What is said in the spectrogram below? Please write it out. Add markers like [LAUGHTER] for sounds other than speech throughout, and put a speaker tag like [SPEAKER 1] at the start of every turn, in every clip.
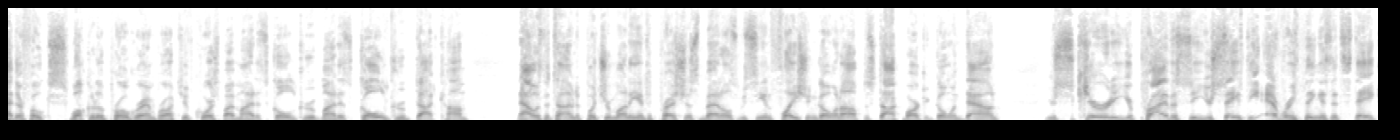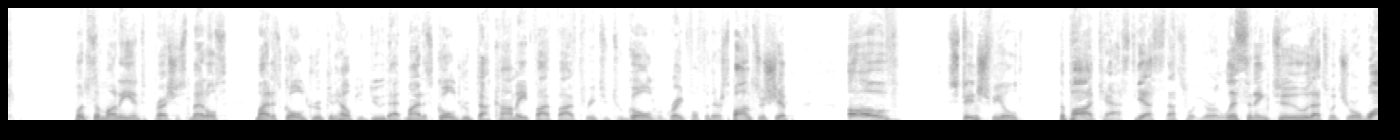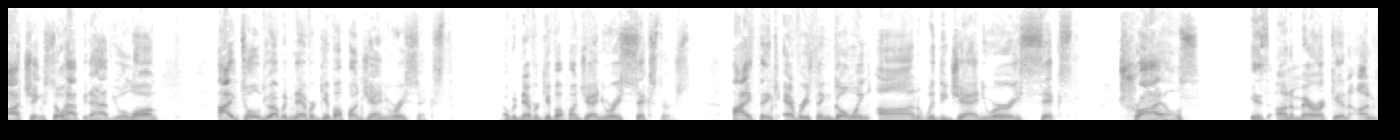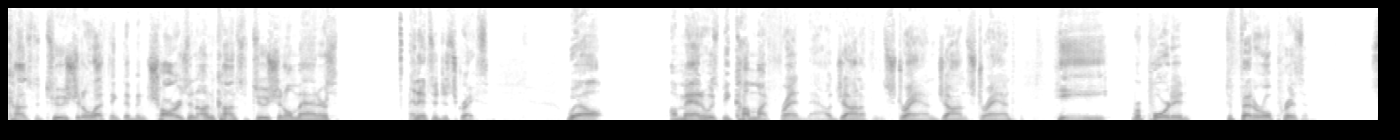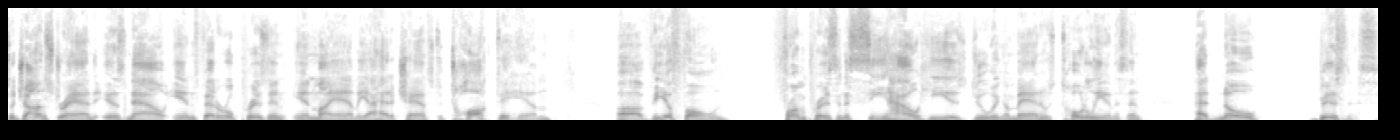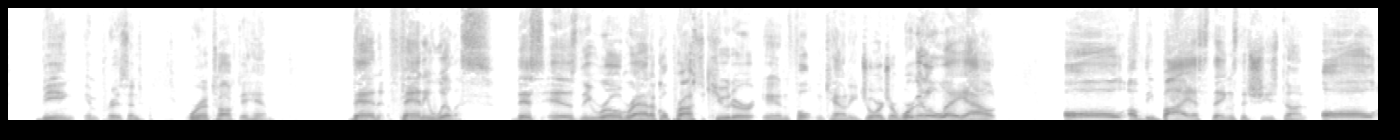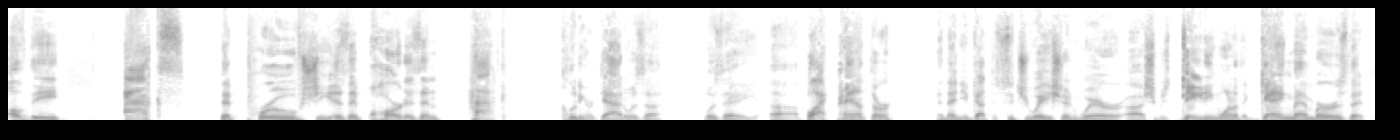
[SPEAKER 1] Hi there, folks. Welcome to the program brought to you, of course, by Midas Gold Group, MidasGoldGroup.com. Now is the time to put your money into precious metals. We see inflation going up, the stock market going down, your security, your privacy, your safety, everything is at stake. Put some money into precious metals. Midas Gold Group can help you do that. MidasGoldGroup.com, 855 322 Gold. We're grateful for their sponsorship of Stinchfield, the podcast. Yes, that's what you're listening to. That's what you're watching. So happy to have you along. I told you I would never give up on January 6th. I would never give up on January 6thers. I think everything going on with the January 6th trials is un American, unconstitutional. I think they've been charged in unconstitutional manners, and it's a disgrace. Well, a man who has become my friend now, Jonathan Strand, John Strand, he reported to federal prison. So John Strand is now in federal prison in Miami. I had a chance to talk to him uh, via phone from prison to see how he is doing. A man who's totally innocent, had no business being imprisoned. We're going to talk to him. Then Fani Willis. This is the rogue radical prosecutor in Fulton County, Georgia. We're going to lay out all of the biased things that she's done, all of the acts that prove she is a partisan hack, including her dad was a was a uh, Black Panther, and then you've got the situation where uh, she was dating one of the gang members that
